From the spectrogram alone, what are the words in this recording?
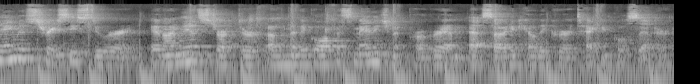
name is Tracy Stewart, and I'm the instructor of the Medical Office Management Program at Scioto County Career Technical Center.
